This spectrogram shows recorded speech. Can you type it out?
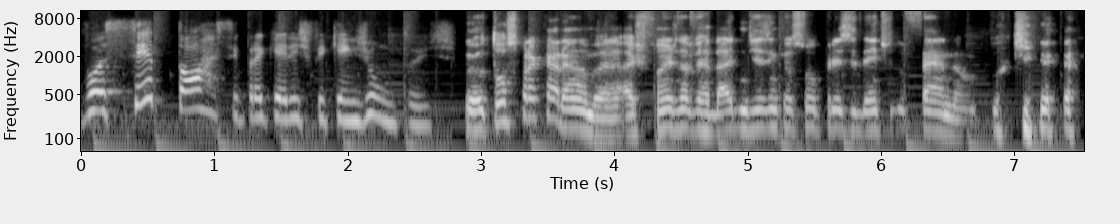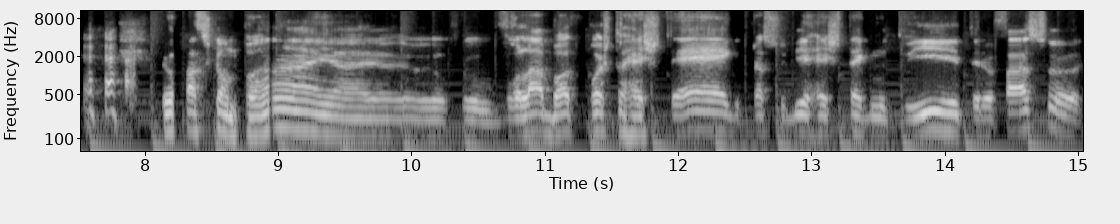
Você torce para que eles fiquem juntos? Eu torço pra caramba. As fãs, na verdade, dizem que eu sou o presidente do fandom, porque eu faço campanha, eu, eu vou lá, boto, posto hashtag para subir hashtag no Twitter, eu faço.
